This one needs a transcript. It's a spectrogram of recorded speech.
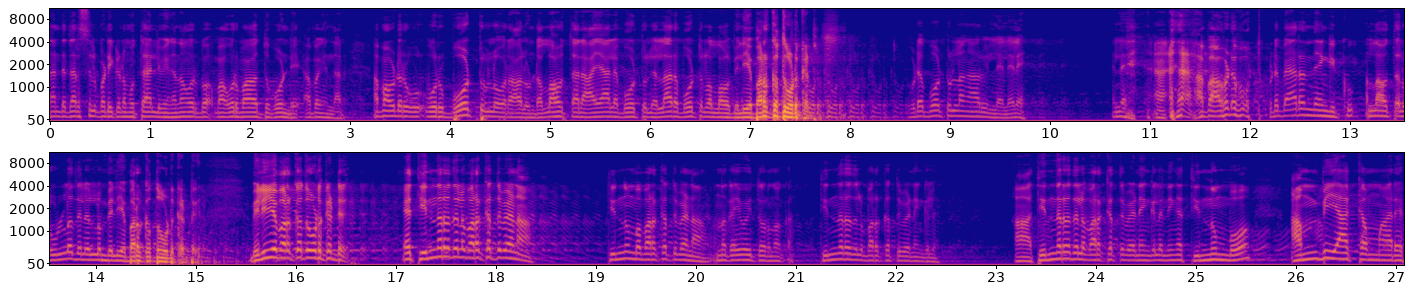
നന്റെ ദർസിൽ പഠിക്കണം മുത്താലിമിങ്ങ ഒരു ഭാഗത്ത് പോണ്ടേ. അപ്പം എന്താണ്? അപ്പൊ അവിടെ ഒരു ഒരു ബോട്ടുള്ള ഒരാളുണ്ട്. അള്ളാഹു താല അയാളെ ബോട്ടുള്ള എല്ലാവരും ബോട്ടുള്ള അള്ളാഹു വലിയ ബർക്കത്ത് കൊടുക്കട്ടെ. ഇവിടെ ബോട്ടുള്ള ആരും ഇല്ലല്ലേ? അല്ലേ അല്ലേ? അപ്പൊ അവിടെ പോട്ട് ഇവിടെ വേറെ എന്തെങ്കിലും അള്ളാഹു താല ഉള്ളതിലെല്ലാം വലിയ ബർക്കത്ത് കൊടുക്കട്ടെ. വലിയ ബർക്കത്ത് കൊടുക്കട്ടെ. ഏ തിന്നറതിൽ ബർക്കത്ത് വേണ? തിന്നുമ്പോ ബർക്കത്ത് വേണ? ഒന്ന് കൈവയി തുറന്നോക്കാം തിന്നറതിൽ ബർക്കത്ത് വേണമെങ്കിൽ. ആ തിന്നറതിൽ ബർക്കത്ത് വേണമെങ്കിൽ നിങ്ങൾ തിന്നുമ്പോ അമ്പിയാക്കന്മാരെ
